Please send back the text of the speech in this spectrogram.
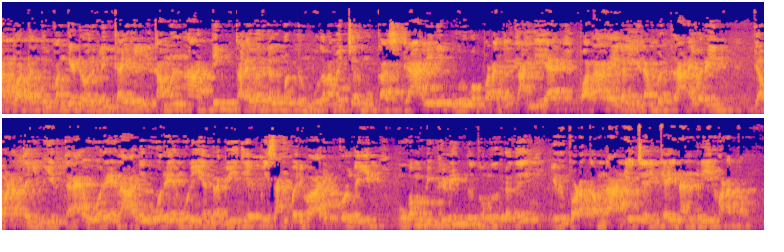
ஆர்ப்பாட்டத்தில் பங்கேற்றவர்களின் கைகளில் தமிழ்நாட்டின் தலைவர்கள் மற்றும் முதல் முதலமைச்சர் மு க ஸ்டாலினின் உருவப்படங்கள் தாங்கிய பதாகைகள் இடம்பெற்று அனைவரின் கவனத்தையும் ஈர்த்தன. ஒரே நாடு ஒரே மொழி என்ற பிஜேபி சங்பரிவாரின் கொள்கையின் முகமுடி கிழிந்து தொங்குகிறது. இது தொடக்கம்தான். எச்சரிக்கை. நன்றி. வணக்கம்.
